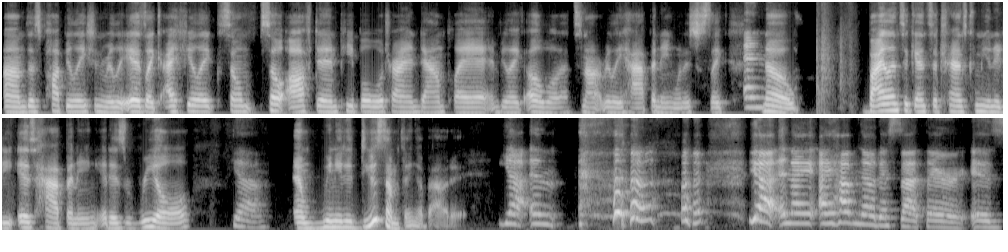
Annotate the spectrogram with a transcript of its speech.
um, this population really is. Like i feel like so so often people will try and downplay it and be like oh well that's not really happening when it's just like and no violence against the trans community is happening. It is real. Yeah. And we need to do something about it. Yeah and yeah and i i have noticed that there is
